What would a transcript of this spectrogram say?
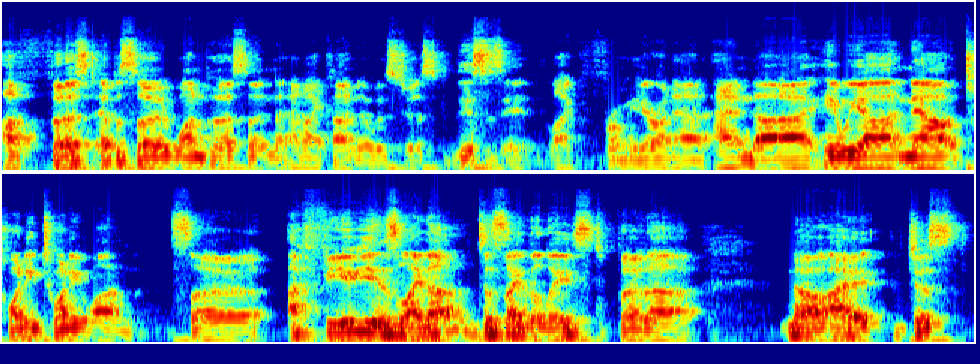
a first episode one person and i kind of was just this is it like from here on out. And uh, here we are now 2021 so a few years later, to say the least, but uh, no, I just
